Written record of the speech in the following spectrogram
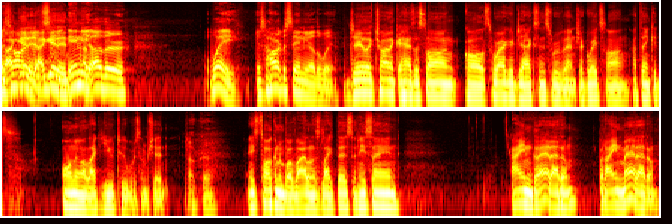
it's I hard get it, to I get it. Any I- other way? It's hard to say any other way. Jay Electronica has a song called Swagger Jackson's Revenge, a great song. I think it's only on like YouTube or some shit. Okay. And he's talking about violence like this, and he's saying, I ain't glad at him, but I ain't mad at him.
